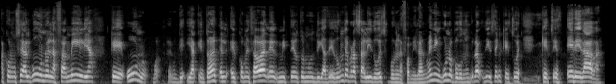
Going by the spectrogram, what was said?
a conocer a algunos en la familia, que uno, y entonces él, comenzaba el, misterio, todo el mundo decía, ¿de dónde habrá salido eso? Porque en la familia no hay ninguno, porque nunca dicen que eso es, que se heredaba.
